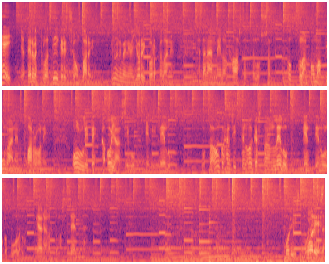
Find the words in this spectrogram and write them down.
Hei ja tervetuloa Tigerit Shown pariin. Minun nimeni on Jori Korpelainen ja tänään meillä on haastattelussa Kokkolan oma punainen paroni Olli-Pekka Ojansivu eli Lelu. Mutta onko hän sitten oikeastaan Lelu kenttien ulkopuolella? Käydään ottamassa selvää. Morjesta. Morjesta.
